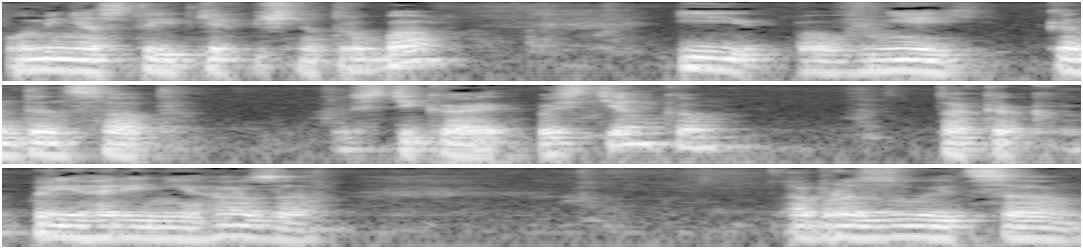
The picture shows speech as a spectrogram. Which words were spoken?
У меня стоит кирпичная труба, и в ней конденсат стекает по стенкам, так как при горении газа образуется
